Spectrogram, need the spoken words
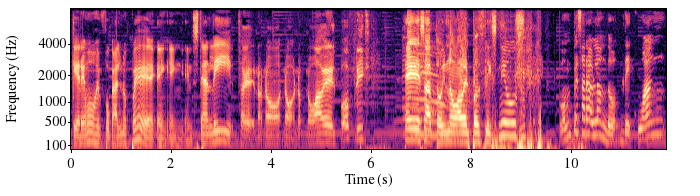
queremos enfocarnos pues en, en, en Stanley. O sea, no, no, no, no, no va a haber Podflix. Exacto, hoy no va a haber Podflix News. vamos a empezar hablando de cuán,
